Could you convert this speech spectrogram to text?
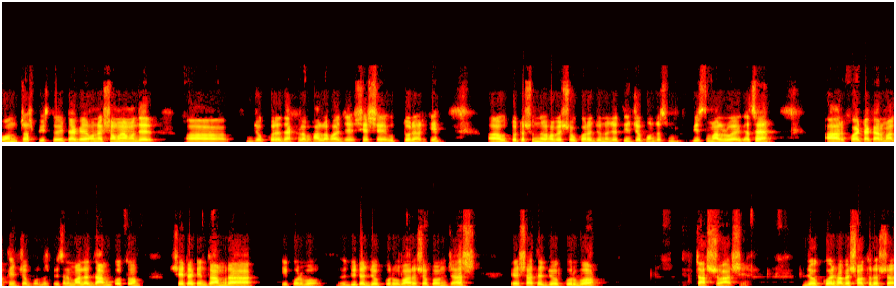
পঞ্চাশ পিস তো এটাকে অনেক সময় আমাদের যোগ করে দেখালে ভালো হয় যে শেষে উত্তর আর কি। উত্তরটা সুন্দরভাবে শো করার জন্য যে তিনশো পঞ্চাশ পিস মাল রয়ে গেছে, আর কয় টাকার মাল? তিনশো পঞ্চাশ পিসের মালের দাম কত? সেটা কিন্তু আমরা কি করব? দুইটা যোগ করব, বারোশো পঞ্চাশ, এর সাথে যোগ করব চারশো আশি। যোগ করে হবে সতেরোশো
